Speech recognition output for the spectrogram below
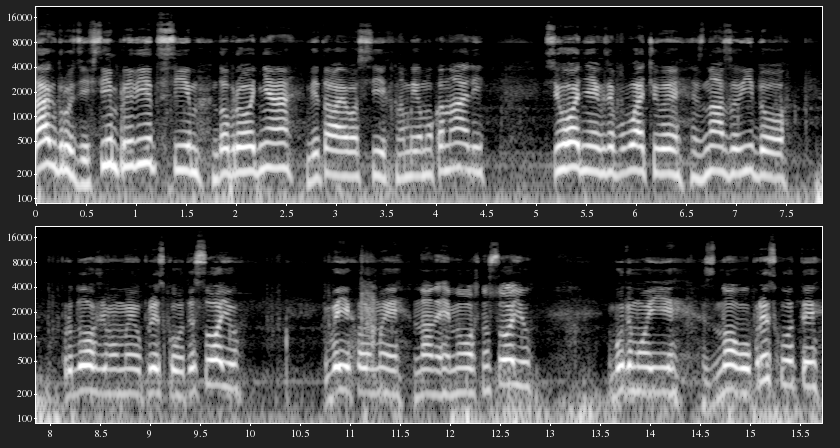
Так, друзі, всім привіт, всім доброго дня. Вітаю вас всіх на моєму каналі. Сьогодні, як вже побачили з назви відео, продовжуємо ми оприскувати сою. Виїхали ми на негеміошну сою. Будемо її знову оприскувати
